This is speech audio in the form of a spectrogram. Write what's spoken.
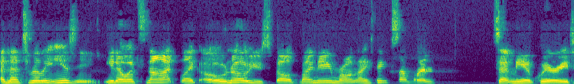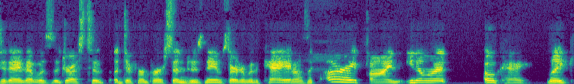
and that's really easy. You know, it's not like, oh no, you spelled my name wrong. I think someone sent me a query today that was addressed to a different person whose name started with a K. And I was like, all right, fine. You know what? Okay. Like,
